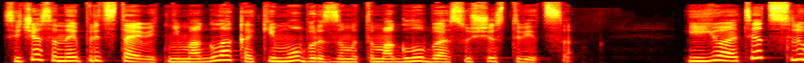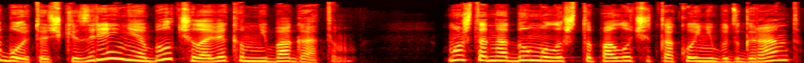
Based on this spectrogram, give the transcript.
Сейчас она и представить не могла, каким образом это могло бы осуществиться. Ее отец с любой точки зрения был человеком небогатым. Может, она думала, что получит какой-нибудь грант,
